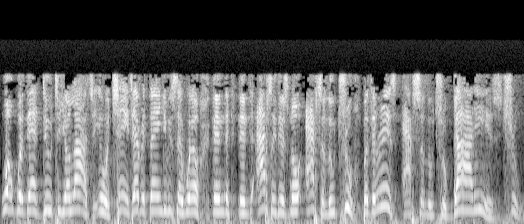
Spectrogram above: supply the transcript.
What would that do to your logic? It would change everything. You would say, well, then, then absolutely there's no absolute truth. But there is absolute truth. God is true.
